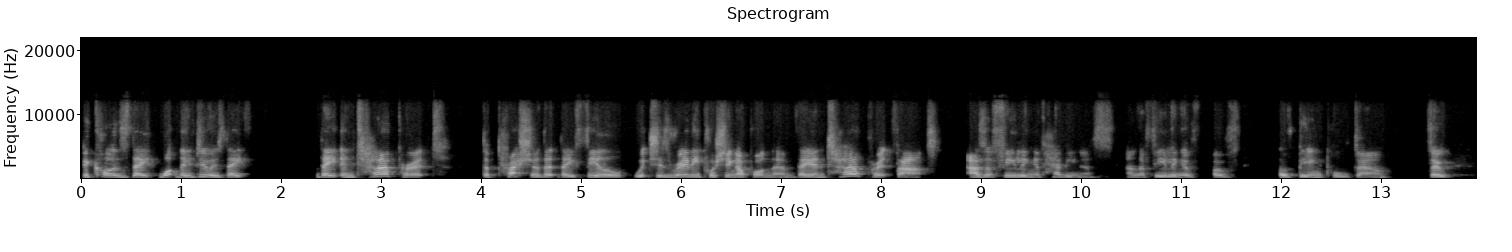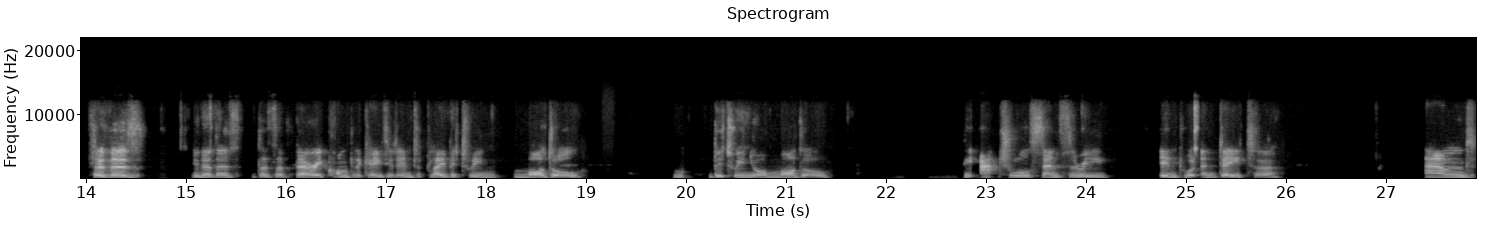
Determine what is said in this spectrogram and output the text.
because they what they do is they they interpret the pressure that they feel which is really pushing up on them they interpret that as a feeling of heaviness and a feeling of of of being pulled down. So so there's you know there's there's a very complicated interplay between model between your model the actual sensory input and data and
